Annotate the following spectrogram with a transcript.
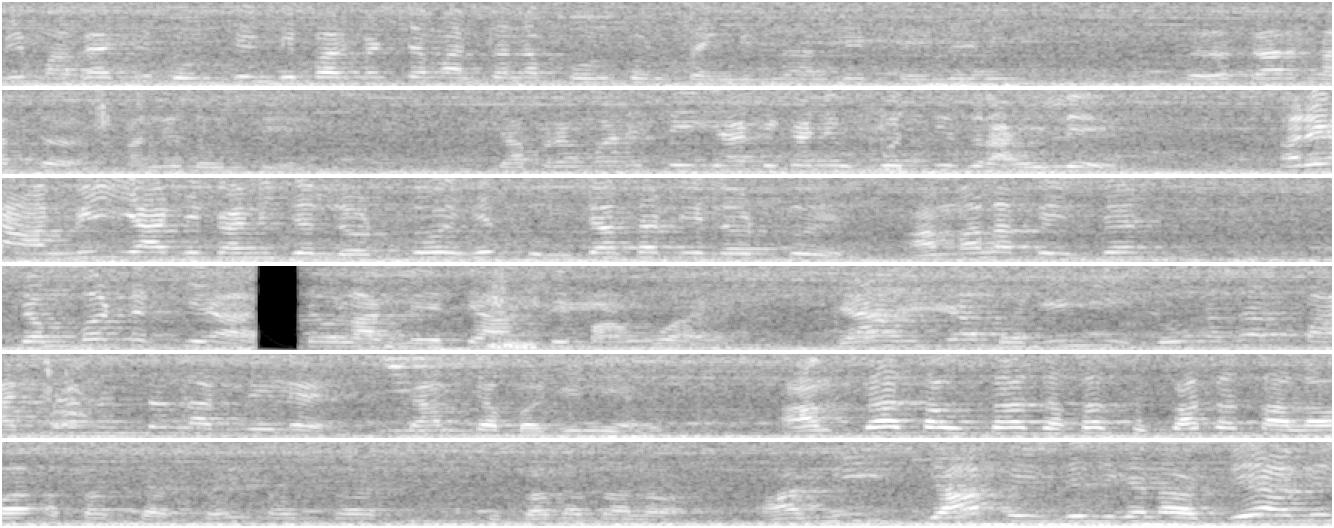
मी मगाशी दोन तीन डिपार्टमेंटच्या माणसांना फोन करून सांगितलं आणि ते सहकार खातं आणि दोन तीन. त्याप्रमाणे ते या ठिकाणी उपस्थित राहिले. अरे आम्ही या ठिकाणी जे लढतोय हे तुमच्यासाठी लढतोय. आम्हाला पेन्शन शंभर टक्के लागले. ते आमचे भाऊ आहेत. ज्या आमच्या भगिनी दोन हजार पाचच्या नंतर लागलेल्या आहेत त्या आमच्या भगिनी आहेत. आमचा संसार जसा सुखाचा चालावा असा त्याचाही संसार विभागात आलं आम्ही ज्या पेन्शन घेणार जे आम्ही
